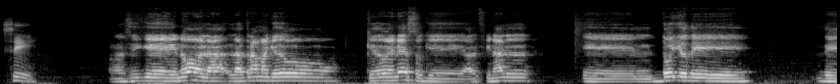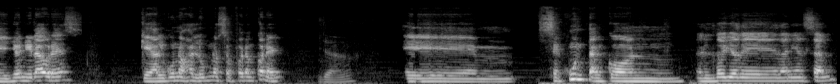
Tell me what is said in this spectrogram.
Sí. Así que no, la, la trama quedó, quedó en eso, que al final eh, el dojo de, de Johnny Lawrence, que algunos alumnos se fueron con él, Ya. eh, se juntan con el dojo de Daniel San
